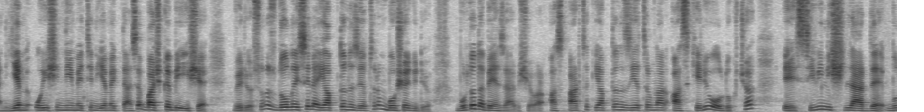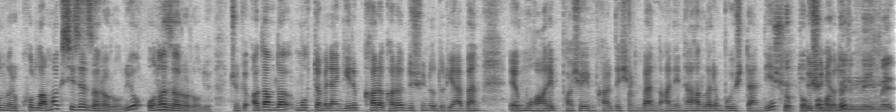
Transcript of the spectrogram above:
yani yeme, o işin nimetini yemektense başka bir işe veriyorsunuz. Dolayısıyla yaptığınız yatırım boşa gidiyor. Burada da benzer bir şey var. As, artık yaptığınız yatırımlar askeri oldukça e, sivil işlerde bunları kullanmak size zarar oluyor. Ona Evet. zarar oluyor. Çünkü adam da muhtemelen gelip kara kara düşünüyordur. Ya ben e, muharip paşayım kardeşim ben hani ne anlarım bu işten diye. Çöp toplamak düşünüyordur. benim neyime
